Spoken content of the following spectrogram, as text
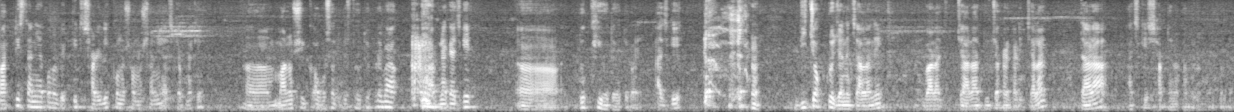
মাতৃস্থানীয় কোনো ব্যক্তির শারীরিক কোনো সমস্যা নিয়ে আজকে আপনাকে মানসিক অবসাদগ্রস্ত হতে পারে বা আপনাকে আজকে দুঃখী হতে হতে পারে। আজকে দ্বিচক্র যানে চালানে বা যারা দু চাকার গাড়ি চালান, তারা আজকে সাবধানতা অবলম্বন করবেন।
